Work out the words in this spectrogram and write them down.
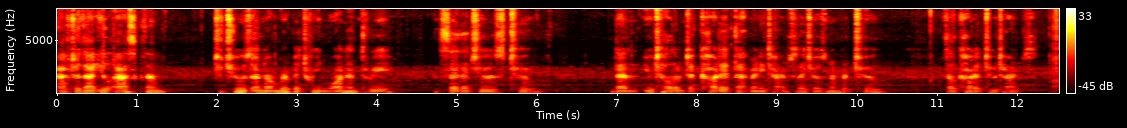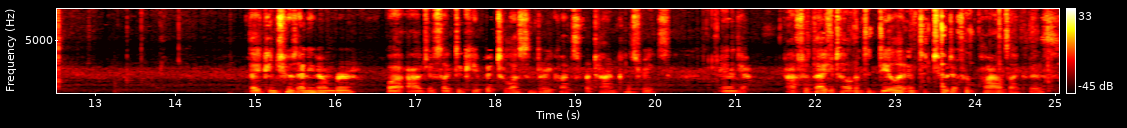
After that, you'll ask them to choose a number between 1 and 3. Let's say they choose 2. Then you tell them to cut it that many times. So they chose number 2. They'll cut it 2 times. They can choose any number, but I just like to keep it to less than 3 cuts for time constraints. And yeah, after that you tell them to deal it into two different piles like this.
